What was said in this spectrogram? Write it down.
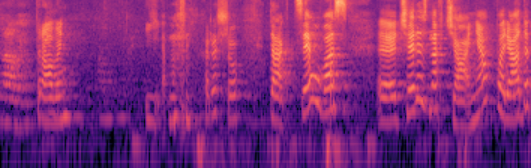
Травень. Травень. Є. Хорошо. Так, це у вас е, через навчання, порядок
